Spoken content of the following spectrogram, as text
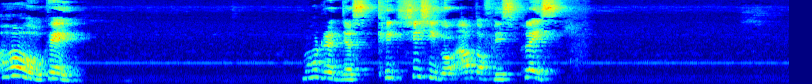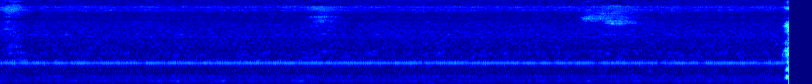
Oh, okay. Just kicked Shishigo out of this place.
